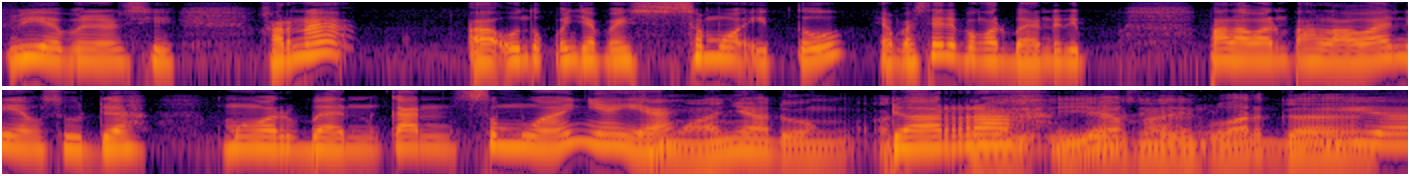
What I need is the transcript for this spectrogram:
Iya benar sih. Karena uh, untuk mencapai semua itu, yang pasti ada pengorbanan dari pahlawan-pahlawan yang sudah mengorbankan semuanya ya. Semuanya dong. harus Darah, ninggalin- iya, ya harus kan? keluarga. Iya.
